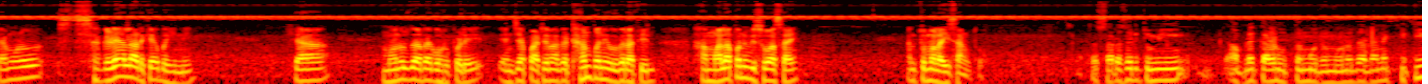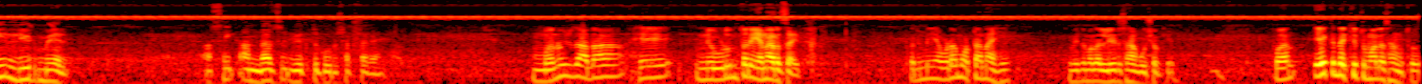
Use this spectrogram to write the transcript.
त्यामुळं सगळ्या लाडक्या बहिणी ह्या मनोजदादा घोरपडे यांच्या पाठीमागं ठामपणे उभे राहतील हा मला पण विश्वास आहे आणि तुम्हालाही सांगतो. तर सरासरी तुम्ही आपल्या कराड उत्तम मनोजदादांना किती लीड मिळेल? असा एक अंदाज व्यक्त करू शकता काय? मनोज दादा हे निवडून तर येणारच आहेत. पण मी एवढा मोठा नाही. मी तुम्हाला लीड सांगू शकेन. पण एक नक्की तुम्हाला सांगतो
